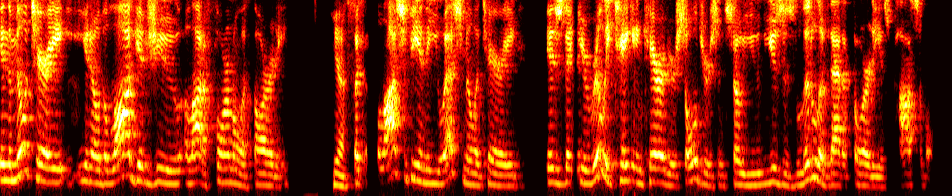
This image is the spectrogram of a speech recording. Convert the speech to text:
in the military, you know, the law gives you a lot of formal authority. Yes. But the philosophy in the U.S. military is that you're really taking care of your soldiers, and so you use as little of that authority as possible.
